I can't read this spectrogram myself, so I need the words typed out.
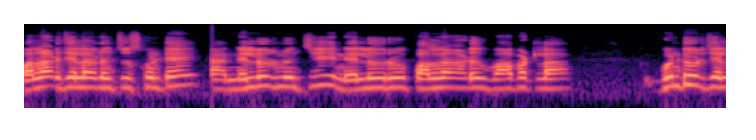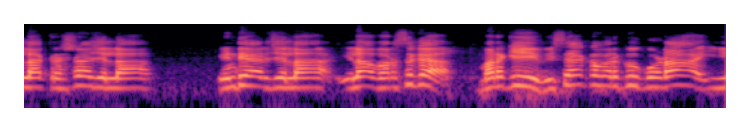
పల్నాడు జిల్లా నుంచి చూసుకుంటే ఆ నెల్లూరు నుంచి నెల్లూరు పల్నాడు బాపట్ల గుంటూరు జిల్లా కృష్ణా జిల్లా ఎన్టీఆర్ జిల్లా ఇలా వరుసగా మనకి విశాఖ వరకు కూడా ఈ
